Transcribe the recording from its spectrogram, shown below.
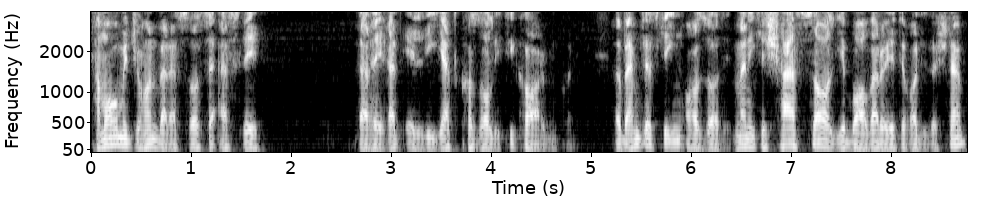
تمام جهان بر اساس اصل در حقیقت علیت کازالیتی کار می‌کنه. و به همین که این آزاده. منی که 60 سال یه باور و اعتقادی داشتم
